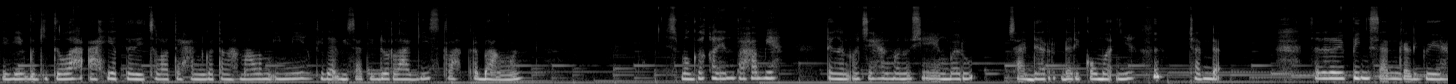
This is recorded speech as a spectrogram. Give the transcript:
jadi begitulah akhir dari celotehan gue tengah malam ini yang tidak bisa tidur lagi setelah terbangun. Semoga kalian paham ya dengan ocehan manusia yang baru sadar dari komanya. Canda. Sadar dari pingsan kali gue ya.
